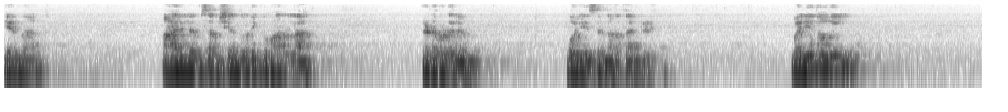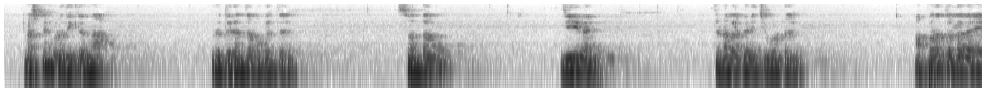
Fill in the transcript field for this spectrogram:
എന്ന് ആരിലും സംശയം തോന്നിക്കുമാറുള്ള ഇടപെടലും പോലീസിന് നടത്താൻ കഴിഞ്ഞു. വലിയ തോതിൽ പ്രശ്നങ്ങൾ ഉദിക്കുന്ന ഒരു ദുരന്തമുഖത്ത് സ്വന്തം ജീവൻ തൃണവൽഗണിച്ചുകൊണ്ട് അപ്പുറത്തുള്ളവരെ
